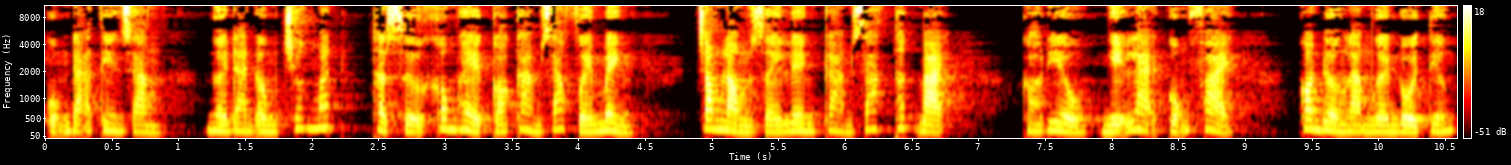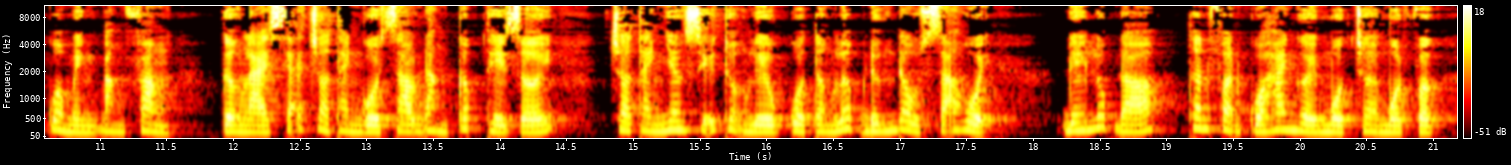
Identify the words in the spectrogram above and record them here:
cũng đã tin rằng người đàn ông trước mắt thật sự không hề có cảm giác với mình. Trong lòng dấy lên cảm giác thất bại. Có điều, nghĩ lại cũng phải. Con đường làm người nổi tiếng của mình bằng phẳng, tương lai sẽ trở thành ngôi sao đẳng cấp thế giới, trở thành nhân sĩ thượng lưu của tầng lớp đứng đầu xã hội. Đến lúc đó, thân phận của hai người một trời một vực,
